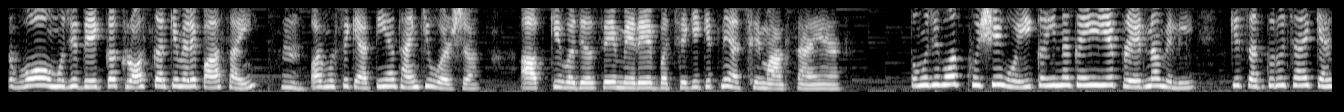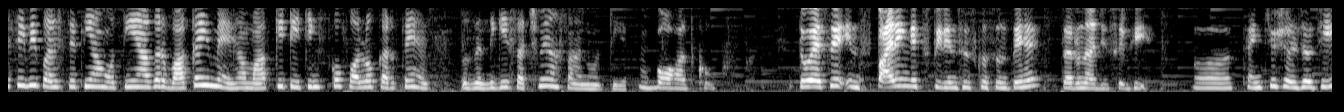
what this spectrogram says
वो मुझे देखकर क्रॉस करके मेरे पास आई हम्म, और मुझसे कहती हैं थैंक यू वर्षा। आपकी वजह से मेरे बच्चे के कितने अच्छे मार्क्स आए हैं। तो मुझे बहुत खुशी हुई कहीं ना कहीं ये प्रेरणा मिली कि सदगुरु चाहे कैसी भी परिस्थितियाँ होती हैं अगर वाकई में हम आपकी टीचिंग्स को फॉलो करते हैं तो ज़िंदगी सच में आसान होती है। बहुत खूब। तो ऐसे इंस्पायरिंग एक्सपीरियंसेस को सुनते हैं तरुणा जी से भी। Thank you Shailja ji.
